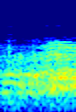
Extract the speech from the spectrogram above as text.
아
